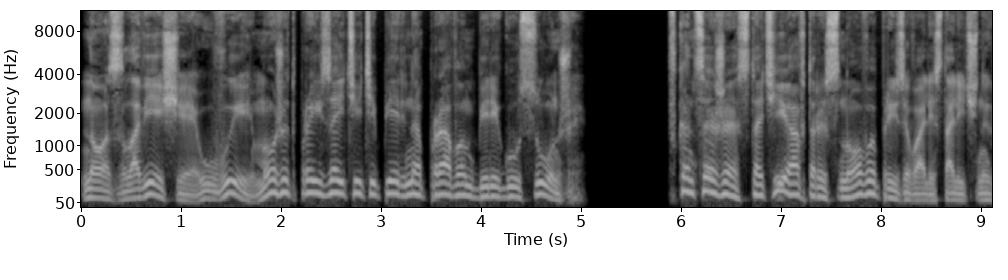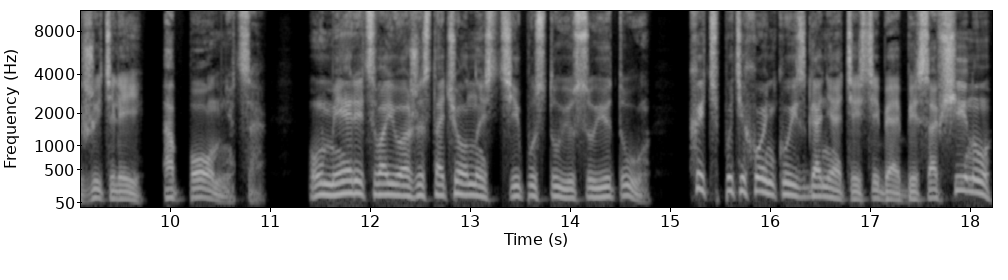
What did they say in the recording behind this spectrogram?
но зловещее, увы, может произойти теперь на правом берегу Сунжи. В конце же статьи авторы снова призывали столичных жителей опомниться, умерить свою ожесточенность и пустую суету, хоть потихоньку изгонять из себя бесовщину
